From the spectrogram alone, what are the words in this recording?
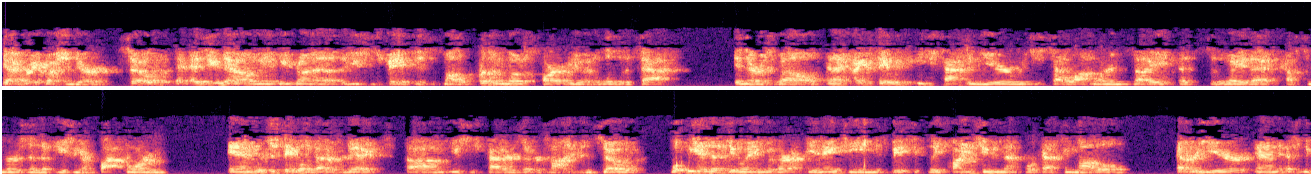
Yeah, great question, Derrick. As you know, we run a usage-based business model. For the most part, we do have a little bit of SaaS in there as well. And I'd say with each passing year, we just have a lot more insight as to the way that customers end up using our platform, and we're just able to better predict um usage patterns over time. What we end up doing with our FP&A team is basically fine-tune that forecasting model every year. And as we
